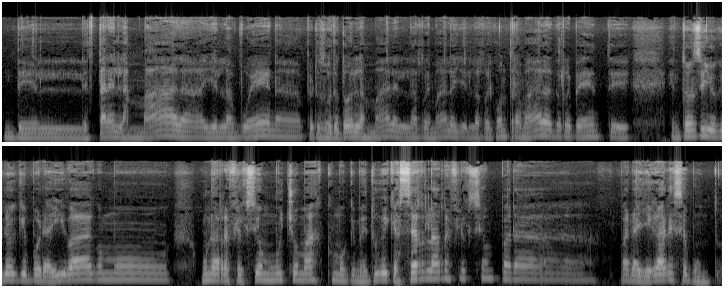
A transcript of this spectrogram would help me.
del estar en las malas y en las buenas, pero sobre todo en las malas, en las remalas y en las recontra malas de repente. Entonces yo creo que por ahí va como una reflexión mucho más como que me tuve que hacer la reflexión para, para llegar a ese punto.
